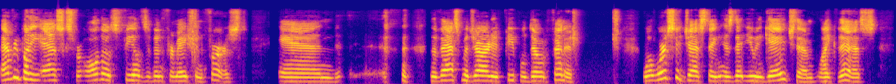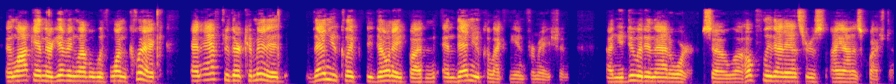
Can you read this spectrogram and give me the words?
everybody asks for all those fields of information first, and the vast majority of people don't finish. What we're suggesting is that you engage them like this and lock in their giving level with one click, and after they're committed, then you click the donate button, and then you collect the information. And you do it in that order. So uh, hopefully that answers Ayana's question.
